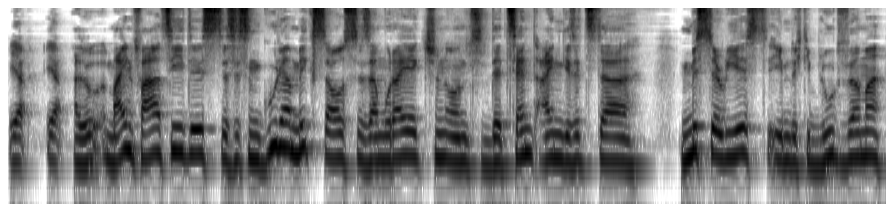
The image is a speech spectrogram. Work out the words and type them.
ja, ja. Also mein Fazit ist, das ist ein guter Mix aus Samurai-Action und dezent eingesetzter Mystery ist, eben durch die Blutwürmer.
